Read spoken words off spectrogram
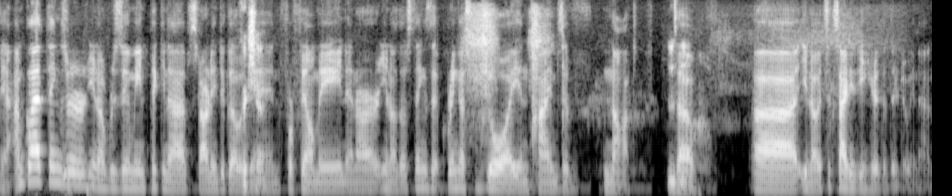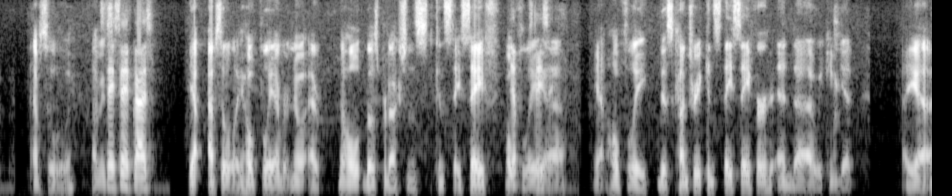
Yeah, I'm glad things are you know resuming, picking up, starting to go For sure. again for filming, and are you know those things that bring us joy in times of not. Mhm. So, uh, you know, it's exciting to hear that they're doing that. absolutely. Stay safe, guys. Yep, absolutely. Hopefully, ever no the whole those productions can stay safe. Yep, Hopefully, stay safe. Uh, yeah. Hopefully, this country can stay safer, and uh, we can get a uh,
